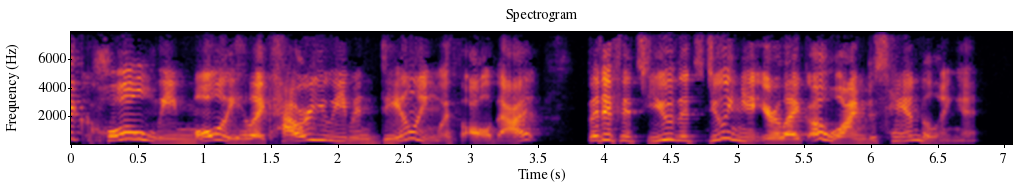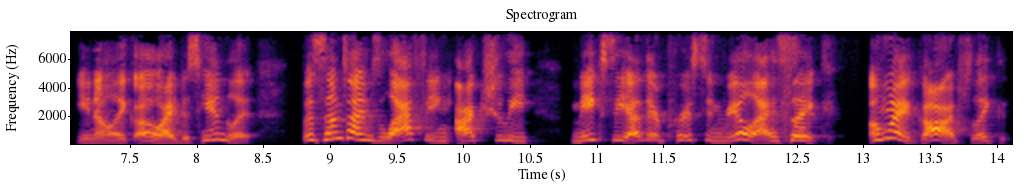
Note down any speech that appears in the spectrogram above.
like holy moly like how are you even dealing with all that? But if it's you that's doing it you're like oh well i'm just handling it you know, like, oh, I just handle it. But sometimes laughing actually makes the other person realize, like, oh my gosh, like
